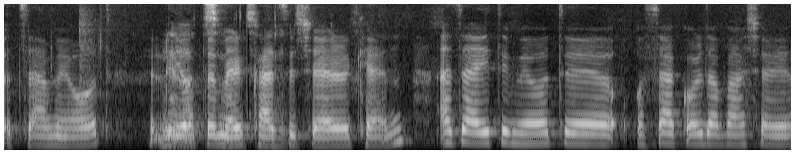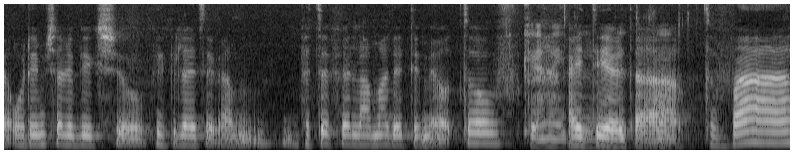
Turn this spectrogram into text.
רוצה מאוד. להיות במרכז של, כן. אז הייתי מאוד uh, עושה כל דבר שהורים שלי ביקשו, בגלל זה גם בית ספר למדתי מאוד טוב. כן, הייתי הייתי ילדה טובה,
